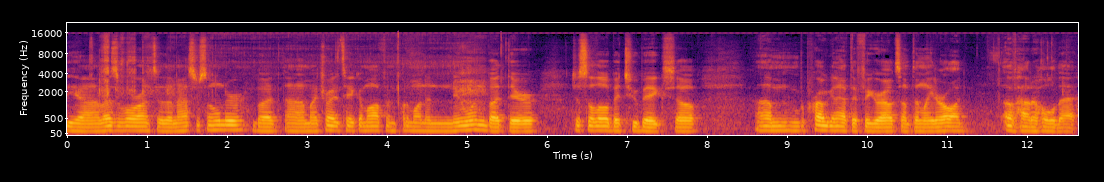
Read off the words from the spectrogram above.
the uh, reservoir onto the master cylinder, but um, I tried to take them off and put them on a new one, but they're just a little bit too big. So um, we're probably gonna have to figure out something later on of how to hold that.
